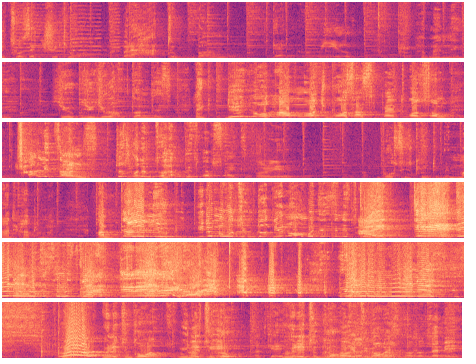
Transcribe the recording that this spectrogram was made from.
It was a tricky one, but I had to bum them real quick. My nigga, you, you, you have done this. Like, do you know how much boss has spent on some charlatans just for them to have this website? For real? Boss is going to be mad happy, man. I'm telling you, you don't know what you've done. Do you know how much this thing is I did it! Do you know how much this thing is cost? I did it! we are gonna be millionaires! Woo! We need to go out. We need to go. Okay. We need to go. Hold we need on, to go. hold on, hold on. Let me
